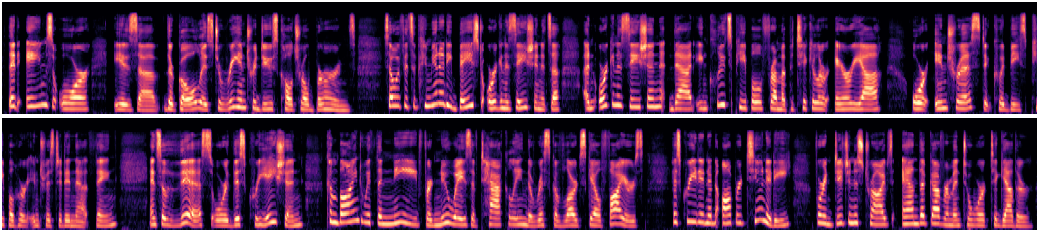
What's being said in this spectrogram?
that aims or is uh, their goal is to reintroduce cultural burns. So if it's a community-based organization, it's a an organization that includes people from a particular area or interest. It could be people who are interested in that thing. And so, this or this creation, combined with the need for new ways of tackling the risk of large scale fires, has created an opportunity for indigenous tribes and the government to work together.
